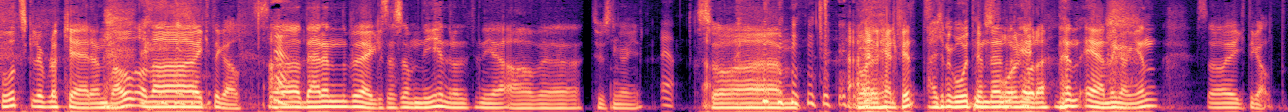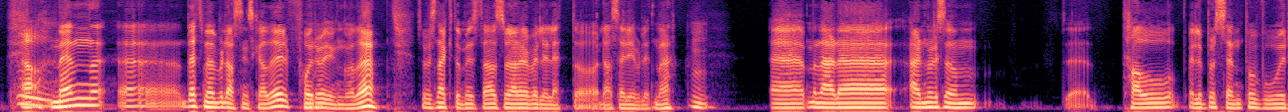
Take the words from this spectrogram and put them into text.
fot skulle blokkere en ball, og da gikk det galt. Så ja. det er en bevegelse som 999 av uh, 1000 ganger. Ja. Så um, var det helt fint. Jeg er ikke noe god tips men den, det. Den ene gangen så gikk det galt. Ja. Men uh, dette med belastningsskader, for å unngå det, som vi snakket om i stad, så er det veldig lett å la seg rive litt med. Mm. Uh, men er det, er det noe liksom eh, tall eller prosent på hvor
